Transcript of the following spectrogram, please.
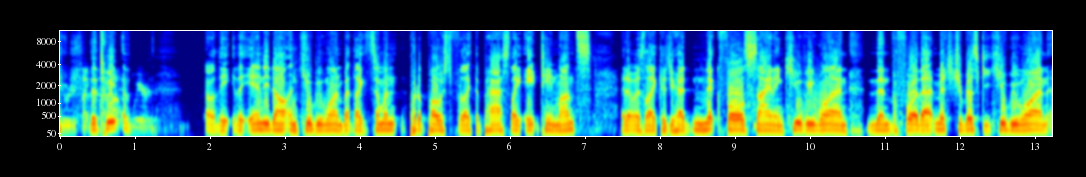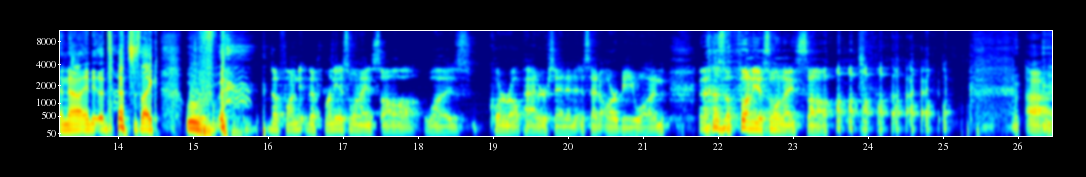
You were just like The tweet of- weird. oh, the the Andy Dalton QB one, but like someone put a post for like the past like eighteen months, and it was like because you had Nick Foles signing QB one, then before that Mitch Trubisky QB one, and now Andy. It's just like, oof. The funny, the funniest one I saw was Cordarrelle Patterson, and it said RB one. That was the funniest one I saw. um,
